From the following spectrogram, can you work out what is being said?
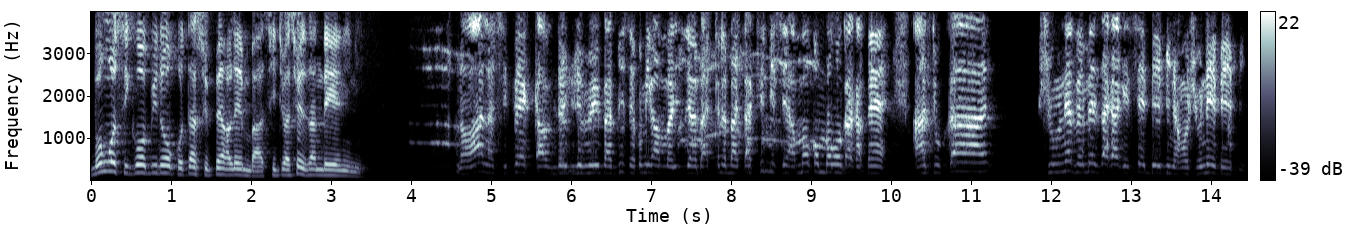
bongo sikoyo bino kota super lemba situation eza ndenge nini na wana sipek babisi ekomi bataxibisi ya moko mboko kaka be en tout cas journée vraimen eza kaka esi ebebi nango journée ebebi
